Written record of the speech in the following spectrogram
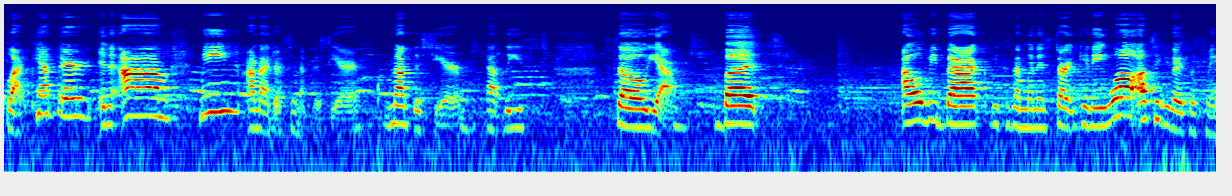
Black Panther. And um, me, I'm not dressing up this year. Not this year, at least. So yeah, but I will be back because I'm gonna start getting. Well, I'll take you guys with me.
